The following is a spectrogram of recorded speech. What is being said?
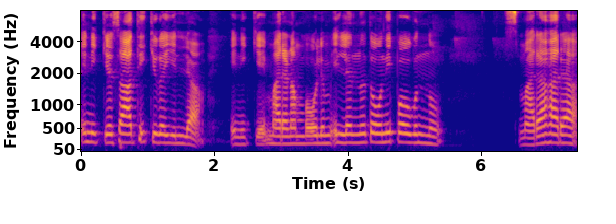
എനിക്ക് സാധിക്കുകയില്ല. എനിക്ക് മരണം പോലും ഇല്ലെന്ന് തോന്നിപ്പോകുന്നു. സ്മരഹര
